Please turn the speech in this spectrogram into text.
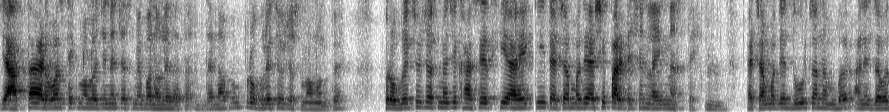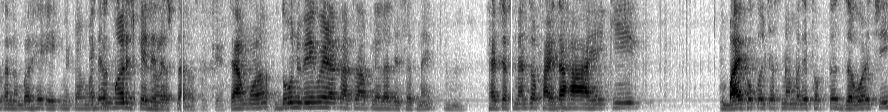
जे आता ॲडव्हान्स टेक्नॉलॉजीने चष्मे बनवले जातात त्यांना आपण प्रोग्रेसिव्ह चष्मा म्हणतोय. प्रोग्रेसिव्ह चष्म्याची खासियत ही आहे की त्याच्यामध्ये अशी पार्टिशन लाईन नसते. याच्यामध्ये दूरचा नंबर आणि जवळचा नंबर हे एकमेकांमध्ये मर्ज केलेले असतात. त्यामुळं दोन वेगवेगळ्या काचा आपल्याला दिसत नाहीत. ह्या चष्म्यांचा फायदा हा आहे की बायफोकल चष्म्यामध्ये फक्त जवळची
